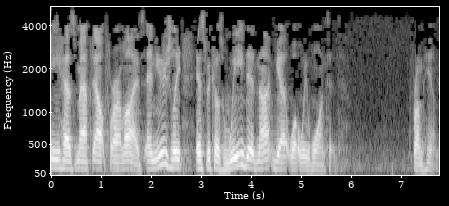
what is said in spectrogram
He has mapped out for our lives. And usually it's because we did not get what we wanted from Him.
